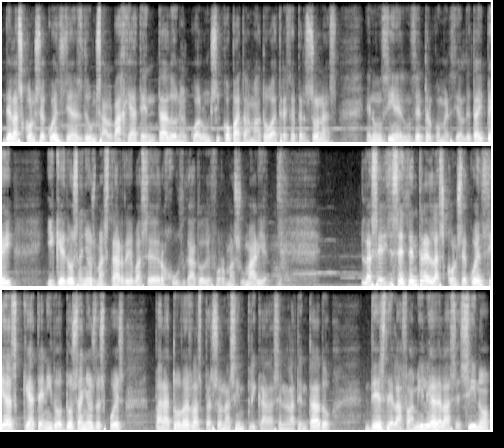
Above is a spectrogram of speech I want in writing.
de las consecuencias de un salvaje atentado en el cual un psicópata mató a 13 personas en un cine de un centro comercial de Taipei y que dos años más tarde va a ser juzgado de forma sumaria. La serie se centra en las consecuencias que ha tenido dos años después para todas las personas implicadas en el atentado desde la familia del asesino,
